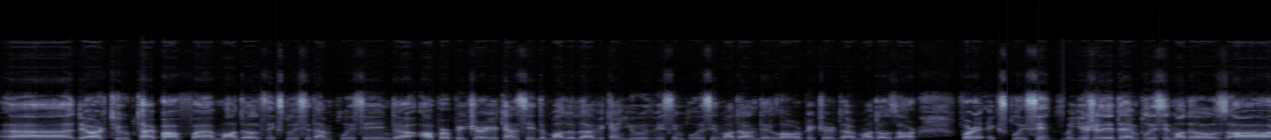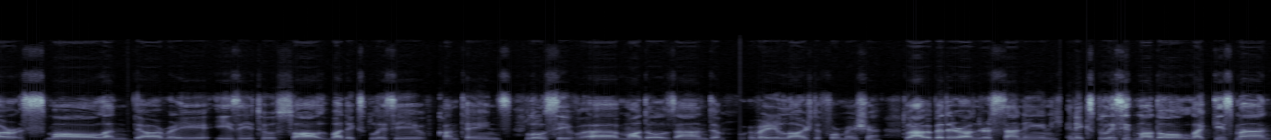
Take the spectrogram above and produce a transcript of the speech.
uh, there are two type of uh, models explicit and implicit in the upper picture you can see the model that we can use with implicit model and the lower picture the models are for explicit. But usually the implicit models are small and they are very easy to solve, but explicit contains explosive uh, models and very large deformation. To have a better understanding in an explicit model like this man,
